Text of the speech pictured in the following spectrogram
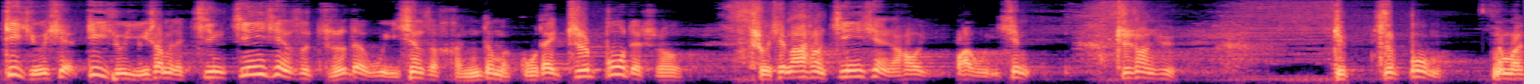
地球线、地球仪上面的经经线是直的，纬线是横的嘛。古代织布的时候，首先拉上经线，然后把纬线织上去，就织布嘛。那么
